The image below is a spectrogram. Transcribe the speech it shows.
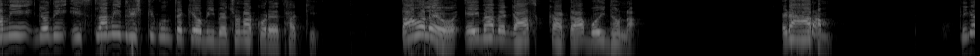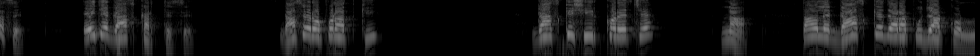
আমি যদি ইসলামী দৃষ্টিকোণ থেকেও বিবেচনা করে থাকি, তাহলেও এইভাবে গাছ কাটা বৈধ না। এটা হারাম। ঠিক আছে? এই যে গাছ কাটতেছে, গাছের অপরাধ কি? গাছ কি শির করেছে? না। তাহলে গাছকে যারা পূজা করল,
